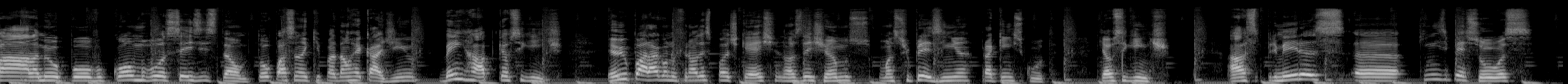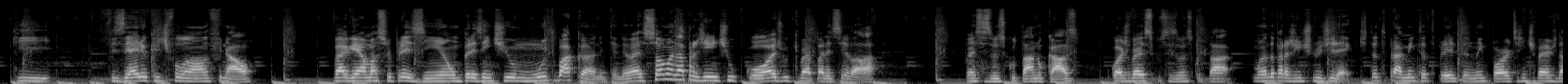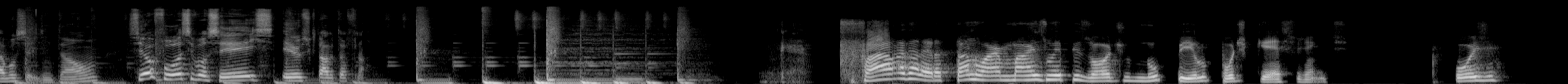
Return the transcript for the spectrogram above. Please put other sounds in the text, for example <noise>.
Fala, meu povo, como vocês estão? Tô passando aqui para dar um recadinho bem rápido que é o seguinte: eu e o Paragon no final desse podcast nós deixamos uma surpresinha para quem escuta, que é o seguinte: as primeiras uh, 15 pessoas que fizerem o que a gente falou lá no final vai ganhar uma surpresinha, um presentinho muito bacana, entendeu? É só mandar pra gente o código que vai aparecer lá, que vocês vão escutar no caso. O código vai, vocês vão escutar, manda pra gente no direct. Tanto pra mim, tanto pra ele, tanto não importa, a gente vai ajudar vocês. Então, se eu fosse vocês, eu escutava até o final. Fala galera, tá no ar mais um episódio no Pelo Podcast, gente. Hoje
